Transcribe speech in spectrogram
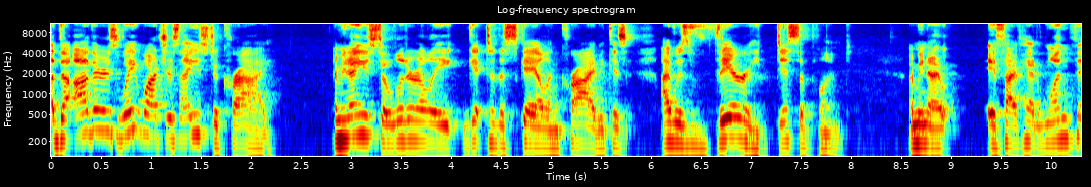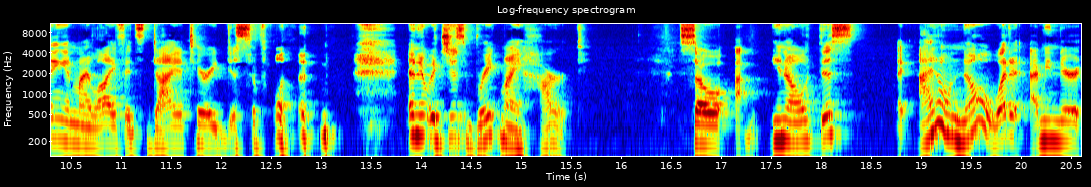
the others, Weight Watchers, I used to cry. I mean, I used to literally get to the scale and cry because I was very disciplined. I mean, I if I've had one thing in my life, it's dietary discipline. and it would just break my heart. So, uh, you know, this I don't know what it, I mean. There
